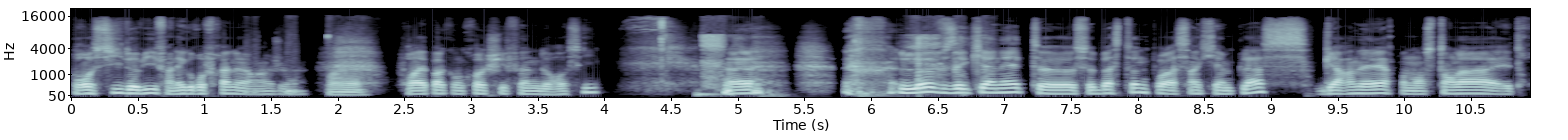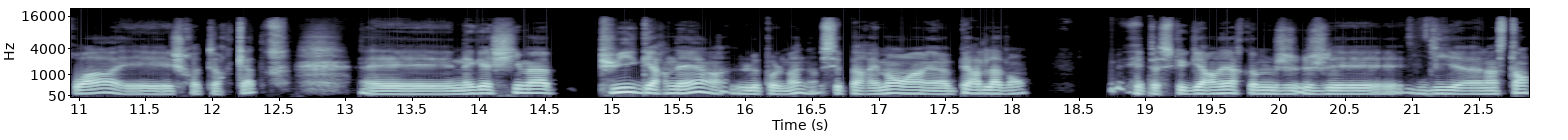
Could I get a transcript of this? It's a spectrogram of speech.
Rossi, Dobby, enfin les gros freineurs. Hein. Faudrait pas qu'on croie que je suis fan de Rossi. Euh, Loves et Canet euh, se bastonnent pour la cinquième place. Garner, pendant ce temps-là, est 3 et Schroeter 4. Et Nagashima puis Garner, le poleman, hein, séparément, hein, perdent l'avant. Et parce que Garner, comme je, l'ai dit à l'instant,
